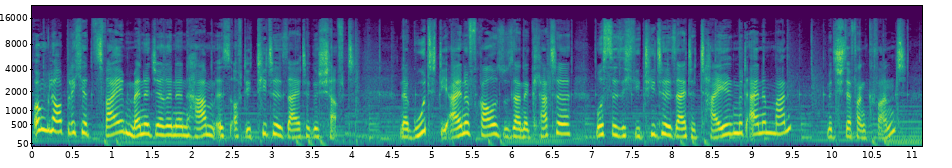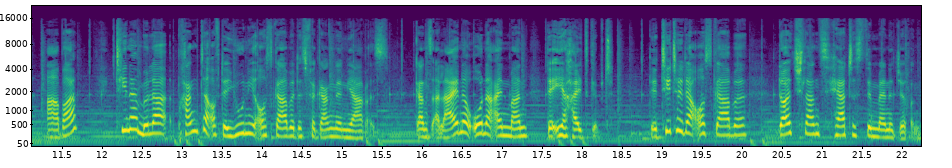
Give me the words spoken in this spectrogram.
Unglaubliche zwei Managerinnen haben es auf die Titelseite geschafft. Na gut, die eine Frau, Susanne Klatte, musste sich die Titelseite teilen mit einem Mann, mit Stefan Quandt, aber Tina Müller prangte auf der Juni-Ausgabe des vergangenen Jahres. Ganz alleine, ohne einen Mann, der ihr Halt gibt. Der Titel der Ausgabe Deutschlands härteste Managerin.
